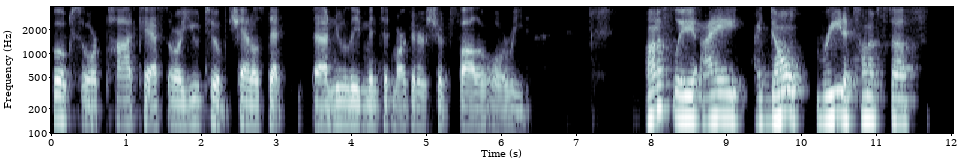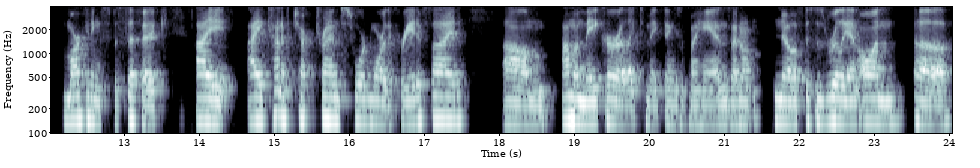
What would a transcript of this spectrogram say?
books or podcasts or YouTube channels that uh, newly minted marketers should follow or read? Honestly, I I don't read a ton of stuff marketing specific. I I kind of t- trend toward more of the creative side. Um, I'm a maker. I like to make things with my hands. I don't know if this is really an on uh,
